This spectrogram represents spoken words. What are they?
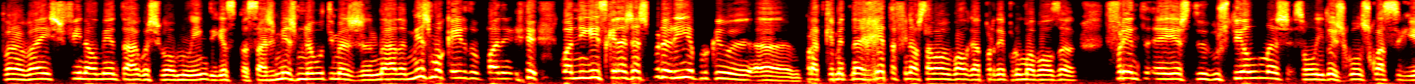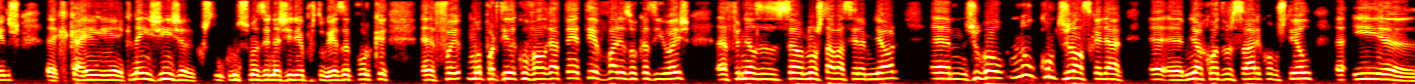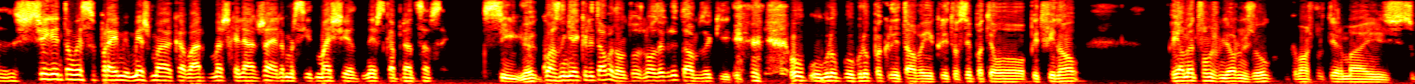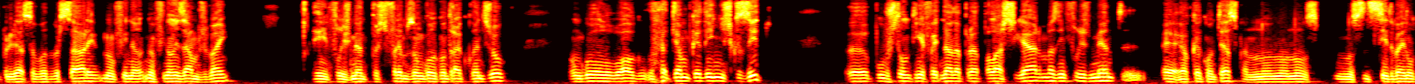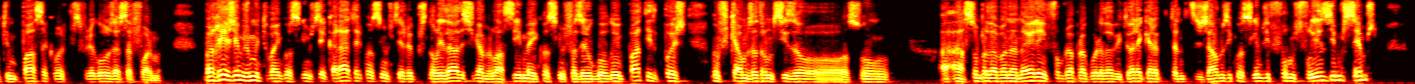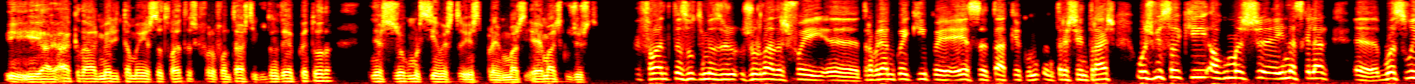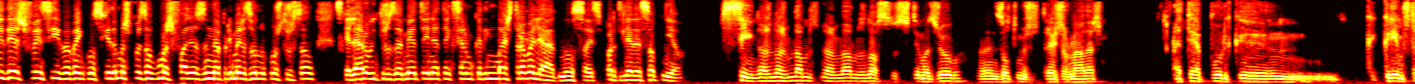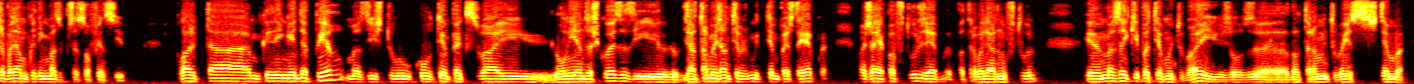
Parabéns, finalmente a água chegou ao moinho, diga-se passagem, mesmo na última jornada, mesmo ao cair do pano, quando ninguém se calhar já esperaria, porque uh, praticamente na reta final estava o Balga a perder por uma bola frente a este Bostelo, mas são ali dois golos quase seguidos, uh, que caem que nem ginja, como se dizer na gíria portuguesa, porque uh, foi uma partida que o Valga até teve várias ocasiões, a finalização não estava a ser a melhor, jogou, no cômputo geral se calhar, melhor que o adversário, com o Bostelo, e chega então esse prémio, mesmo a acabar, mas se calhar já era merecido mais cedo neste campeonato de Sabsei. Sim, quase ninguém acreditava, não, todos nós acreditávamos aqui. o, o, grupo, o grupo acreditava e acreditou sempre até o pito final. Realmente fomos melhor no jogo, acabámos por ter mais superioridade sobre o adversário, não, final, não finalizámos bem. E, infelizmente depois sofremos um gol contra a corrente de jogo. Um gol algo até um bocadinho esquisito, Uh, o Boston não tinha feito nada para, para lá chegar, mas infelizmente é, é o que acontece quando não, não, não, se, não, se, decide bem no último passo, acabamos por sofrer golos dessa forma. Mas reagimos muito bem, conseguimos ter caráter, conseguimos ter personalidade, chegamos lá acima e conseguimos fazer o gol do empate e depois não ficámos adormecidos ao, ao som, à, à, sombra da bananeira e fomos à procura da vitória, que era o que tanto desejávamos e conseguimos e fomos felizes e merecemos. E, e há, há, que dar mérito também a estes atletas que foram fantásticos durante a época toda. Neste jogo mereciam este, este prémio, mas é mais que justo falando que nas últimas jornadas foi uh, trabalhando com a equipa essa tática com três centrais, hoje viu-se aqui algumas, eh, ainda se calhar, uh, uma solidez defensiva bem conseguida, mas depois algumas falhas na primeira zona de construção, se calhar o entrosamento ainda tem que ser um bocadinho mais trabalhado, não sei se partilhar essa opinião. Sim, nós, nós, mudamos, nós mudamos o nosso sistema de jogo nas últimas três jornadas, até porque hum, queríamos trabalhar um bocadinho mais o processo ofensivo. Claro que está um bocadinho ainda perro, mas isto com o tempo é que se vai alinhando as coisas e já também já não temos muito tempo esta época, mas já é para o futuro, já é para trabalhar no futuro. Eh, mas a equipa tem muito bem, eles eh, adotaram muito bem esse sistema.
